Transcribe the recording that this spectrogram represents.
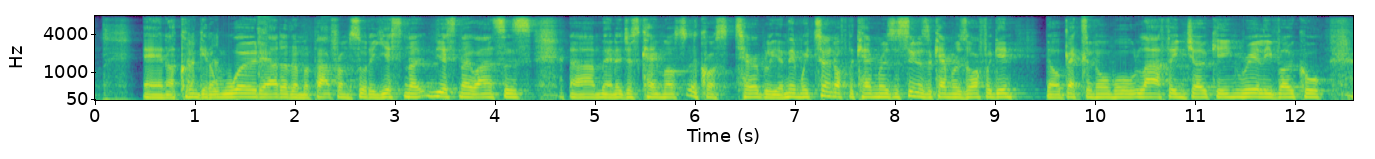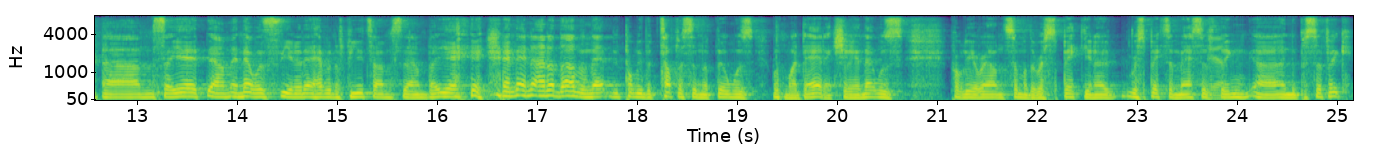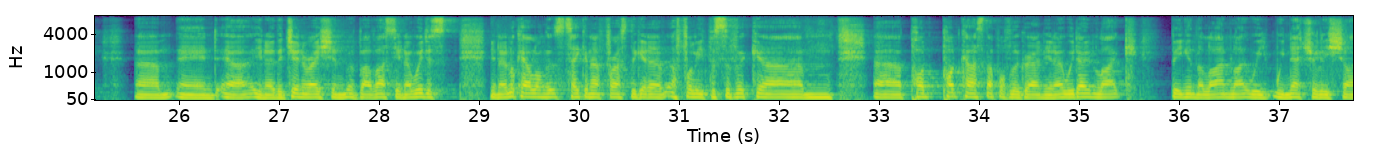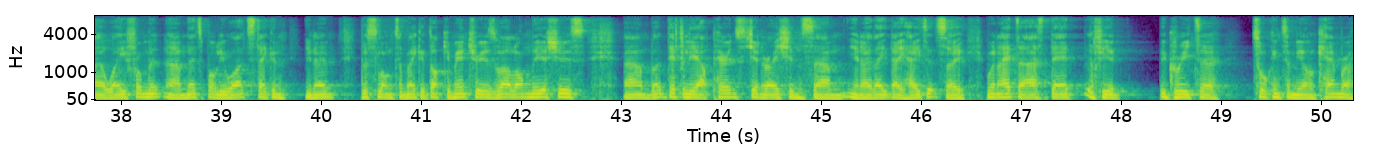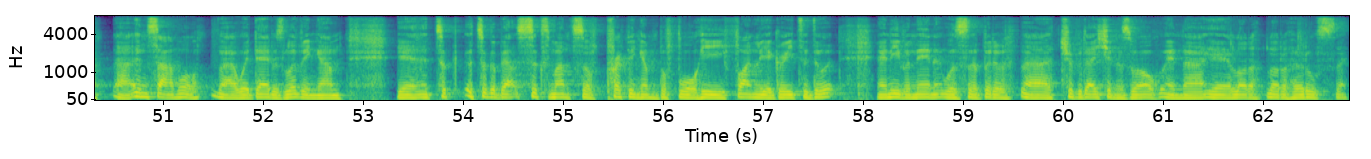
And I couldn't get a word out of them apart from sort of yes no yes no answers, um, and it just came across terribly. And then we turned off the cameras. As soon as the cameras were off again, they were back to normal, laughing, joking, really vocal. Um, so yeah, um, and that was you know that happened a few times. Um, but yeah, and and other than that, probably the toughest in the film was with my dad actually, and that was probably around some of the respect. You know, respect's a massive yeah. thing uh, in the Pacific, um, and uh, you know the generation above us. You know, we just you know look how long it's taken up for us to get a, a fully Pacific um, uh, pod, podcast up off the ground. You know, we don't like being in the limelight, we, we naturally shy away from it. Um, that's probably why it's taken you know this long to make a documentary as well on the issues. Um, but definitely our parents' generations, um, you know, they, they hate it. So when I had to ask Dad if he'd agree to talking to me on camera uh, in Samoa, uh, where Dad was living, um, yeah, it took it took about six months of prepping him before he finally agreed to do it. And even then, it was a bit of uh, trepidation as well, and uh, yeah, a lot of lot of hurdles. So.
